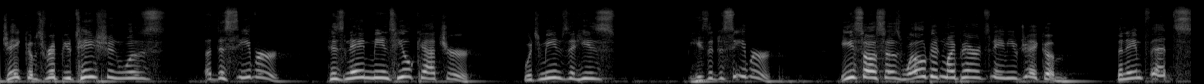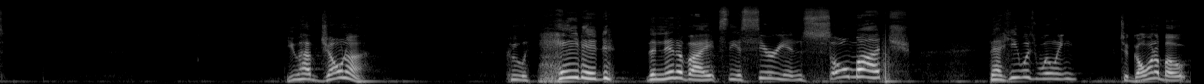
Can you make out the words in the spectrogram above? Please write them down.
Jacob's reputation was a deceiver. His name means heel catcher, which means that he's, he's a deceiver. Esau says, Well, did my parents name you Jacob? The name fits. You have Jonah, who hated the Ninevites, the Assyrians, so much that he was willing to go on a boat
